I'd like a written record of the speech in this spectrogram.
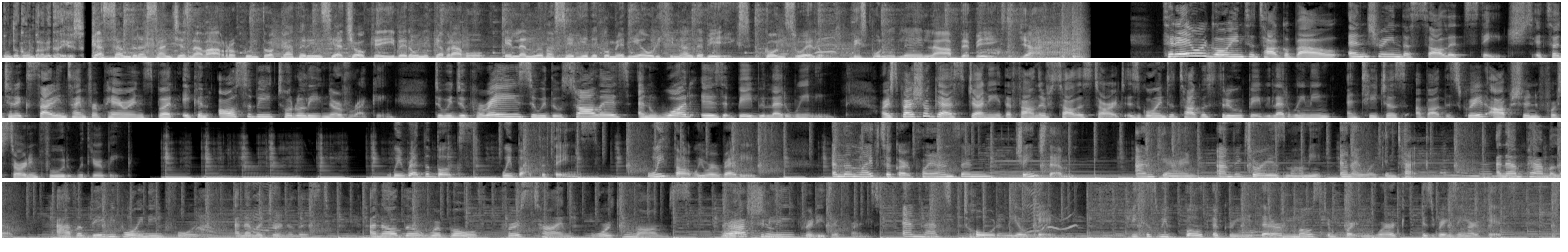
boostmobile.com para detalles. Cassandra Sánchez Navarro junto a Catherine Siachoque y Verónica Bravo en la nueva serie de comedia original de VIX, Consuelo, disponible en la app de VIX ya. Today, we're going to talk about entering the solid stage. It's such an exciting time for parents, but it can also be totally nerve wracking. Do we do purees? Do we do solids? And what is baby led weaning? Our special guest, Jenny, the founder of Solid Start, is going to talk us through baby led weaning and teach us about this great option for starting food with your baby. We read the books, we bought the things. We thought we were ready. And then life took our plans and changed them. I'm Karen, I'm Victoria's mommy, and I work in tech. And I'm Pamela. I have a baby boy named Ford, and I'm a journalist. And although we're both first time working moms, we're actually pretty different. And that's totally okay. Because we both agree that our most important work is raising our kids.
